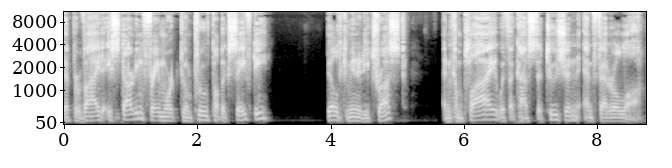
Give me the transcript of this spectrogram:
that provide a starting framework to improve public safety, build community trust, and comply with the Constitution and federal law.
